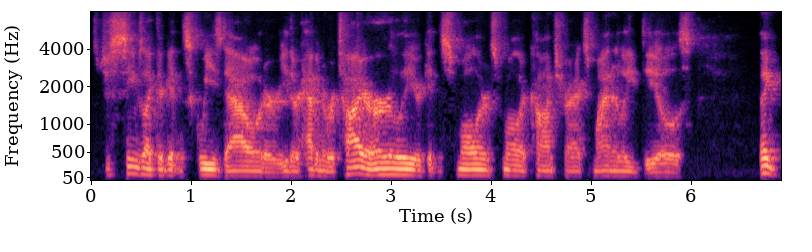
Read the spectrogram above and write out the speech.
just seems like they're getting squeezed out or either having to retire early or getting smaller and smaller contracts, minor league deals. I think,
